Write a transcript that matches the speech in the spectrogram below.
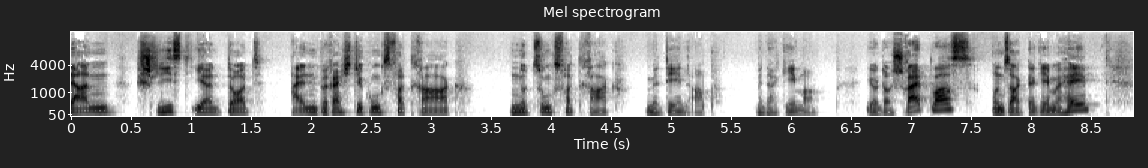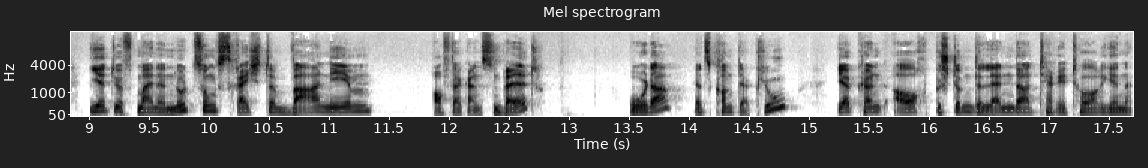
dann schließt ihr dort einen Berechtigungsvertrag, Nutzungsvertrag mit denen ab, mit der GEMA. Ihr unterschreibt was und sagt der GEMA, hey, ihr dürft meine Nutzungsrechte wahrnehmen auf der ganzen Welt. Oder, jetzt kommt der Clou, ihr könnt auch bestimmte Länder, Territorien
